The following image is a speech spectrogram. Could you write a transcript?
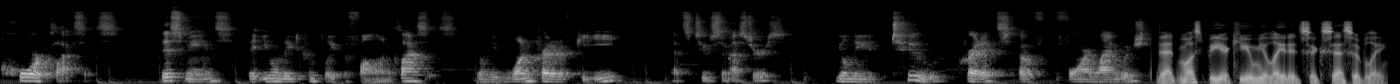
core classes. This means that you will need to complete the following classes. You'll need one credit of PE, That's two semesters. You'll need two credits of foreign language. That must be accumulated successively.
